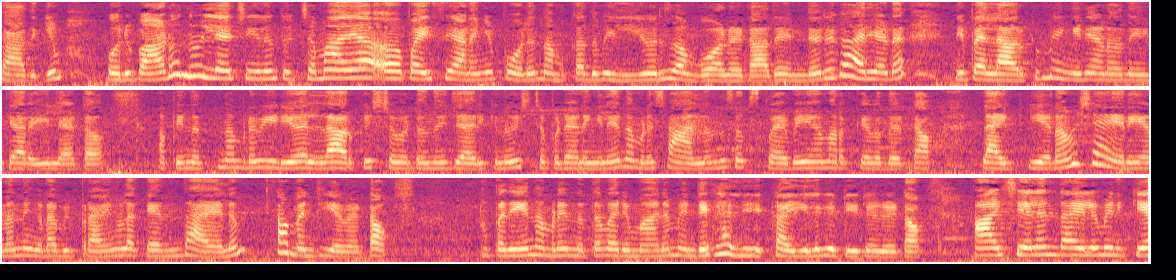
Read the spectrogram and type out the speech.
സാധിക്കും. ഒരുപാടൊന്നും ഇല്ല വെച്ചെങ്കിലും തുച്ഛമായ പൈസയാണെങ്കിൽ പോലും നമുക്കത് വലിയൊരു സംഭവമാണ് കേട്ടോ. അത് എന്റെ ഒരു കാര്യമാണ്. ഇനിയിപ്പോൾ എല്ലാവർക്കും എങ്ങനെയാണോ എന്ന് എനിക്കറിയില്ല കേട്ടോ. അപ്പോൾ ഇന്നത്തെ നമ്മുടെ വീഡിയോ എല്ലാവർക്കും ഇഷ്ടപ്പെട്ടു എന്ന് വിചാരിക്കുന്നു. ഇഷ്ടപ്പെടുകയാണെങ്കിൽ നമ്മുടെ ചാനലൊന്ന് സബ്സ്ക്രൈബ് ചെയ്യാൻ മറക്കരുത് കേട്ടോ. ലൈക്ക് ചെയ്യണം ഷെയർ ചെയ്യണം. നിങ്ങളുടെ അഭിപ്രായങ്ങളൊക്കെ എന്തായാലും കമന്റ് ചെയ്യണം കേട്ടോ. അപ്പോൾ അതേ നമ്മുടെ ഇന്നത്തെ വരുമാനം എന്റെ കലി കയ്യിൽ കിട്ടിയിട്ടുണ്ട് കേട്ടോ. ആഴ്ചയിൽ എന്തായാലും എനിക്ക്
